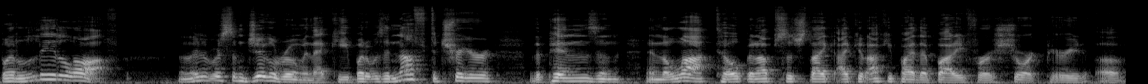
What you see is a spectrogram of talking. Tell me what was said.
but a little off. And there was some jiggle room in that key, but it was enough to trigger the pins and, and the lock to open up such that I could occupy that body for a short period of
